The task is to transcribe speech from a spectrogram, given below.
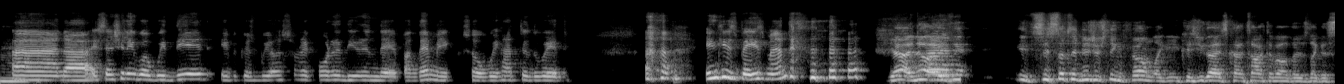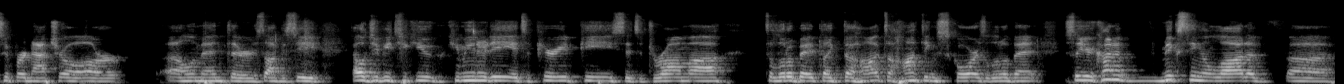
Mm-hmm. And uh, essentially, what we did eh, because we also recorded during the pandemic, so we had to do it in his basement. yeah, I know. I think it's just such an interesting film, like because you guys kind of talked about there's like a supernatural or element. There's obviously LGBTQ community. It's a period piece. It's a drama. It's a little bit like the it's a haunting scores a little bit. So you're kind of mixing a lot of uh,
